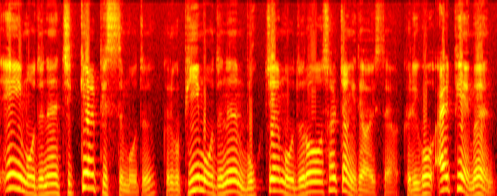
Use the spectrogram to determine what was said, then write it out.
A 모드는 직결 피스 모드, 그리고 B 모드는 목재 모드로 설정이 되어 있어요. 그리고 RPM은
